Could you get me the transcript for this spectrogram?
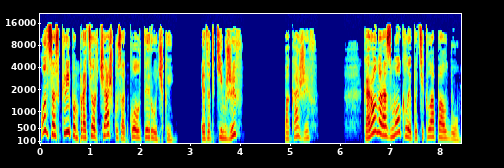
он со скрипом протер чашку с отколотой ручкой. Этот Ким жив?» «Пока жив». Корона размокла и потекла по лбу.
